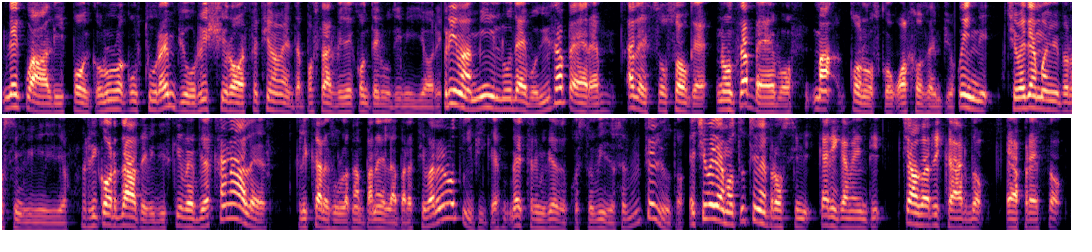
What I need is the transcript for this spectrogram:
nei quali poi con una cultura in più riuscirò effettivamente a portarvi dei contenuti migliori. Prima mi illudevo di sapere, adesso so che non sapevo, ma conosco qualcosa in più. Quindi quindi ci vediamo nei prossimi video. Ricordatevi di iscrivervi al canale, cliccare sulla campanella per attivare le notifiche, mettere mi piace a questo video se vi è piaciuto e ci vediamo tutti nei prossimi caricamenti. Ciao da Riccardo e a presto!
